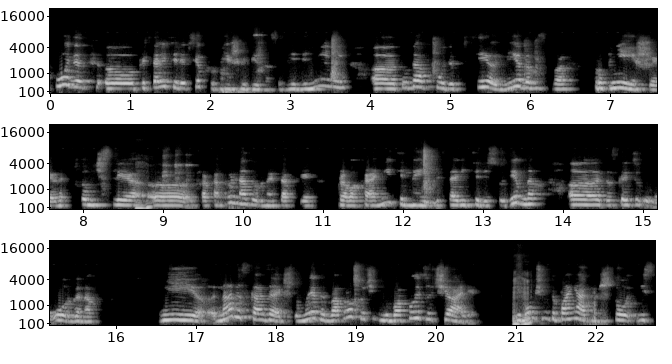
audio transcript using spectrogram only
входят э, представители всех крупнейших бизнес-объединений, а, туда входят все ведомства крупнейшие, в том числе э, как контрольно-надзорные, так и правоохранительные, представители судебных, э, так сказать, органов. И надо сказать, что мы этот вопрос очень глубоко изучали. И, в общем-то, понятно, что из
